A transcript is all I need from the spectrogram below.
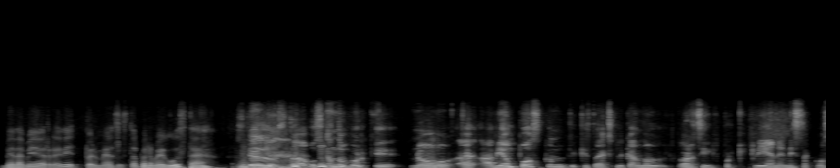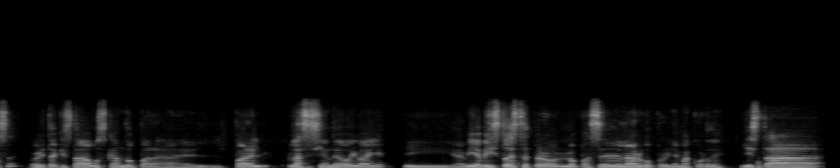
me da miedo Reddit pero me asusta pero me gusta. Es que lo estaba buscando porque no había un post con, que estaba explicando ahora sí por qué creían en esta cosa. Ahorita que estaba buscando para el para el, la sesión de hoy, vaya. Y había visto este, pero lo pasé de largo, pero ya me acordé. Y está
